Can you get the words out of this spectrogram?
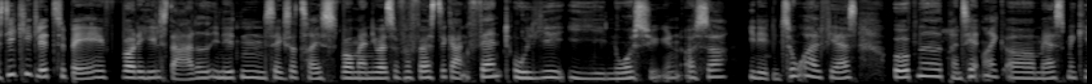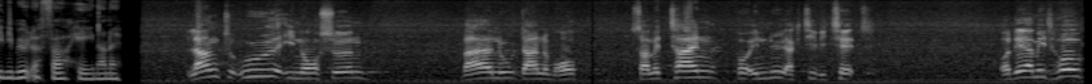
os lige kigge lidt tilbage, hvor det hele startede i 1966, hvor man jo altså for første gang fandt olie i Nordsøen, og så i 1972 åbnede prins Henrik og Mærs McKinney Møller for hanerne. Langt ude i Nordsøen var nu Dannebro som et tegn på en ny aktivitet. Og det er mit håb,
